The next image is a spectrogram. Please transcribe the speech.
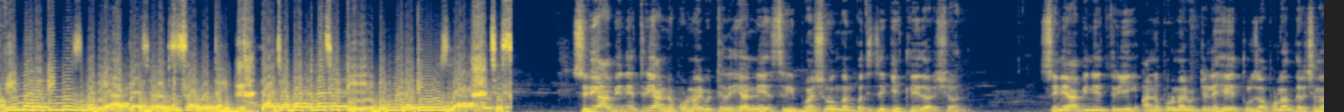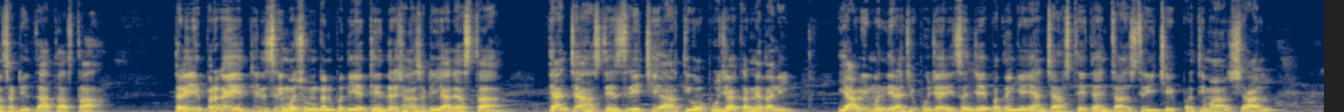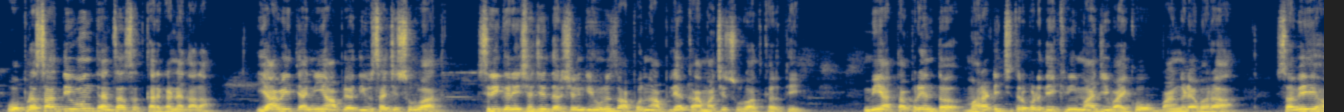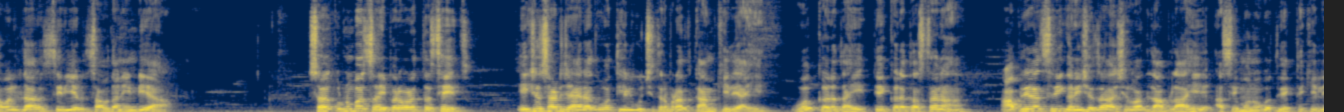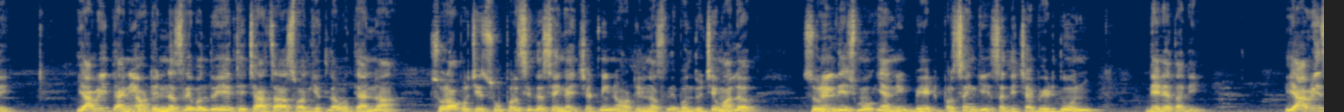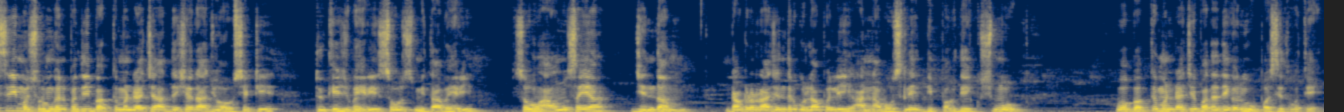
ABN Marathi न्यूजमध्ये आपल्या सर्वांचं स्वागत आहे. ताज्या बातम्यांसाठी एबीएन मराठी न्यूजला सिने अभिनेत्री अन्नपूर्णा विठ्ठल यांनी श्री मशरूम गणपतीचे घेतले दर्शन. सिने अभिनेत्री अन्नपूर्णा विठ्ठल हे तुळजापूरला दर्शनासाठी जात असता. तळे परगा येथील श्री मशरूम गणपती येथे दर्शनासाठी आले असता त्यांच्या हस्ते श्रीची आरती व पूजा करण्यात आली. यावेळी मंदिराचे पुजारी संजय पतंगे यांच्या हस्ते त्यांच्या स्त्रीची प्रतिमा शाल व प्रसाद देऊन त्यांचा सत्कार करण्यात आला. यावेळी त्यांनी आपल्या दिवसाची सुरुवात श्री गणेशाचे दर्शन घेऊनच आपण आपल्या कामाची सुरुवात करते. मी आतापर्यंत मराठी चित्रपट देखणी माझी बायको बांगड्या भरा सवे हवालदार सिरियल सावधान इंडिया सहकुटुंब सहपरिवार तसेच एकशे साठ जाहिरात व तेलुगू चित्रपटात काम केले आहे व करत आहे. ते करत असताना आपल्याला श्री गणेशाचा आशीर्वाद लाभला आहे असे मनोगत व्यक्त केले. यावेळी त्यांनी हॉटेल नसले बंधू येथे चहाचा आस्वाद घेतला व त्यांना सोलापूरची सुप्रसिद्ध शेंगाई चटणी हॉटेल नसले बंधूचे मालक सुनील देशमुख यांनी भेट प्रसंगी सदिच्छा भेट देऊन देण्यात आली. यावेळी श्री मशरूम गणपती भक्त मंडळाचे अध्यक्ष राजू अवशेट्टी तुकेश भैरी सौ स्मिता भैरी सौ अनुसया जिंदम डॉक्टर राजेंद्र गुलापल्ली अण्णा भोसले दीपक देशमुख व भक्त मंडळाचे पदाधिकारी उपस्थित होते.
